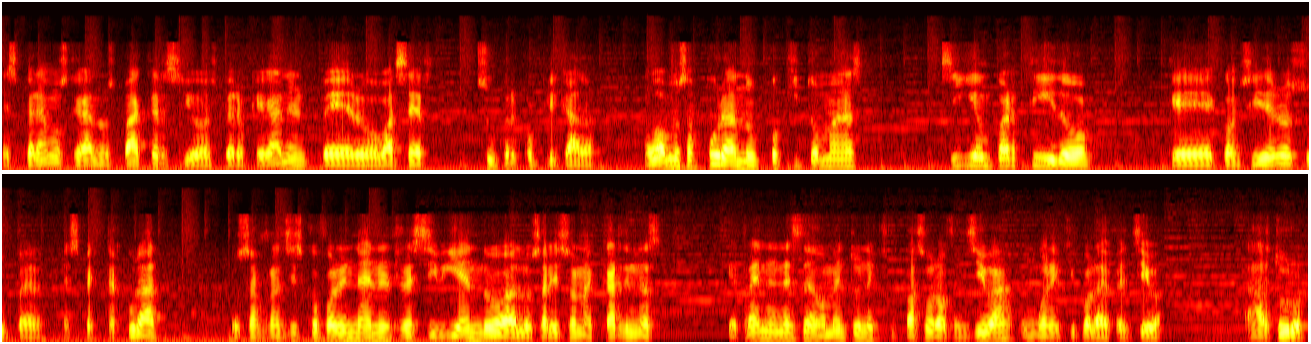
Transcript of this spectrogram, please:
esperemos que ganen los Packers. Yo espero que ganen, pero va a ser súper complicado. Nos vamos apurando un poquito más. Sigue un partido que considero súper espectacular los San Francisco 49ers recibiendo a los Arizona Cardinals, que traen en este momento un equipazo a la ofensiva, un buen equipo a la defensiva. Arturo,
